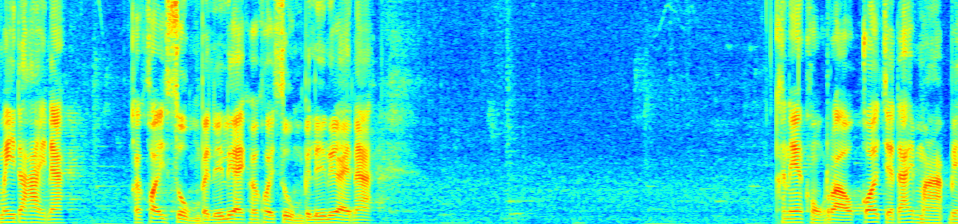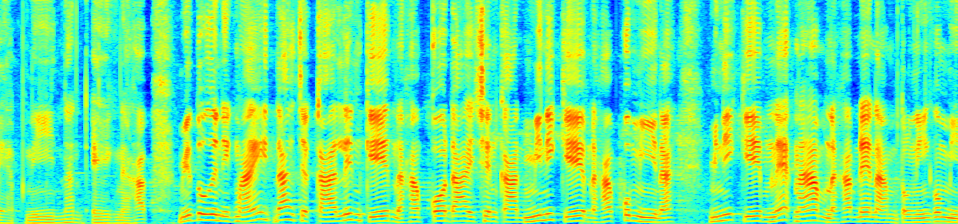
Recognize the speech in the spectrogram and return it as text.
ไม่ได้นะ ค่อยๆ สุ่มไปเรื่อยๆ ค่อย ๆ สุ่มไปเรื่อยๆ นะ คะแนนของเราก็จะได้มาแบบนี้นั่นเองนะครับ มีตัวอื่นอีกไหมได้จากการเล่นเกมนะครับ ก็ได้เช่นการมินิเกมนะครับก็มีนะมินิเกมแนะนำนะครับ แนะนำตรงนี้ก็มี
